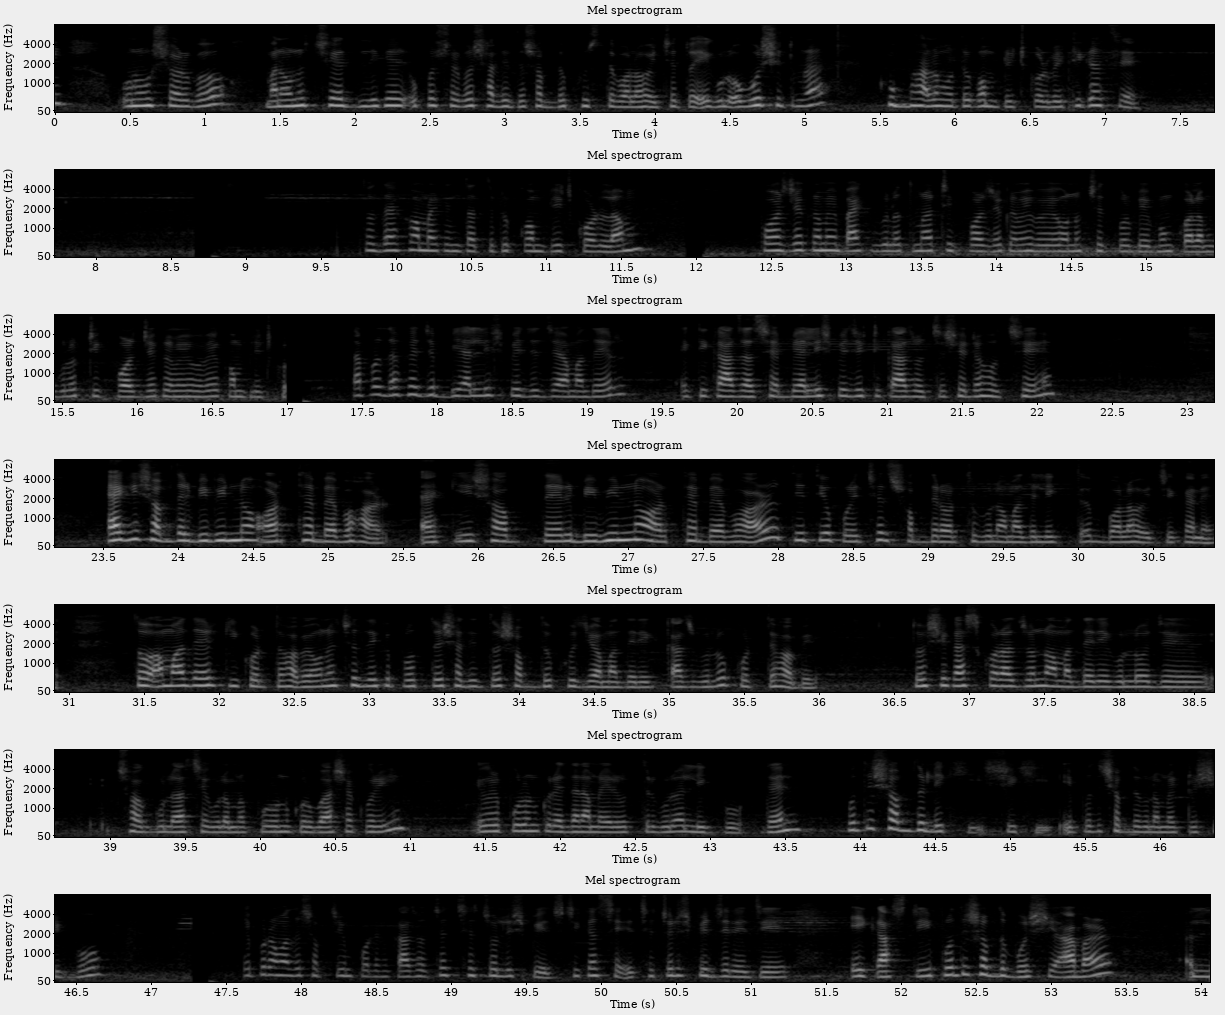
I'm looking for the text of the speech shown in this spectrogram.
অনুসর্গ মানে অনুচ্ছেদ লিখে উপসর্গ সাধিত শব্দ খুঁজতে বলা হয়েছে, তো এগুলো অবশ্যই তোমরা খুব ভালো মতো কমপ্লিট করবে, ঠিক আছে? তো দেখো আমরা কিন্তু এতটুকু কমপ্লিট করলাম। পর্যায়ক্রমে বাকিগুলো তোমরা ঠিক পর্যায়ক্রমেভাবে অনুচ্ছেদ করবে এবং কলামগুলো ঠিক পর্যায়ক্রমেভাবে কমপ্লিট করবে। তারপর দেখো যে বিয়াল্লিশ পেজে যে আমাদের একটি কাজ আছে, বিয়াল্লিশ পেজে একটি কাজ হচ্ছে, সেটা হচ্ছে একই শব্দের বিভিন্ন অর্থে ব্যবহার, একই শব্দের বিভিন্ন অর্থে ব্যবহার, তৃতীয় পরিচ্ছেদ শব্দের অর্থগুলো আমাদের লিখতে বলা হয়েছে এখানে। তো আমাদের কি করতে হবে? অনুচ্ছেদ লিখে প্রত্যয় সাধিত শব্দ খুঁজে আমাদের এই কাজগুলো করতে হবে। তো সে কাজ করার জন্য আমাদের এগুলো যে ছকগুলো আছে, এগুলো আমরা পূরণ করব আশা করি। এগুলো পূরণ করে দেন আমরা এর উত্তরগুলো লিখব। দেন প্রতিশব্দ লিখি, শিখি। এই প্রতিশব্দগুলো আমরা একটু শিখব। এরপর আমাদের সবচেয়ে ইম্পর্টেন্ট কাজ হচ্ছে ছেচল্লিশ পেজ ঠিক আছে? ছেচল্লিশ পেজের এই যে, এই কাজটি, প্রতিশব্দ বসিয়ে আবার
